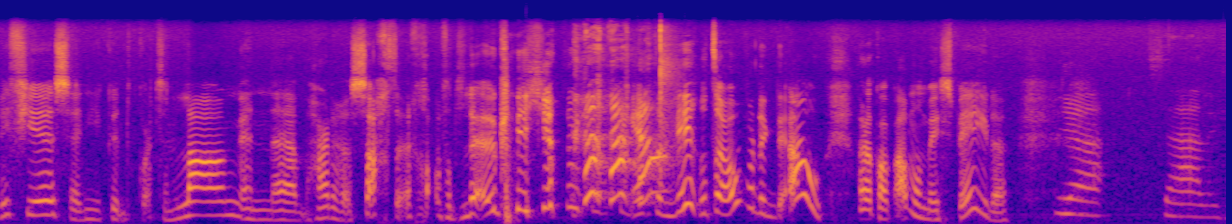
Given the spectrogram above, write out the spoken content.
riffjes en je kunt kort en lang en uh, harder en zachter. Wat leuk, weet je. ging echt een wereld over. Ik dacht, oh, daar kan ik allemaal mee spelen. Ja, zalig,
